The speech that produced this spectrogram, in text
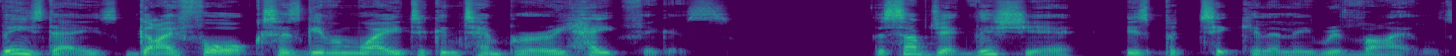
These days, Guy Fawkes has given way to contemporary hate figures. The subject this year is particularly reviled.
